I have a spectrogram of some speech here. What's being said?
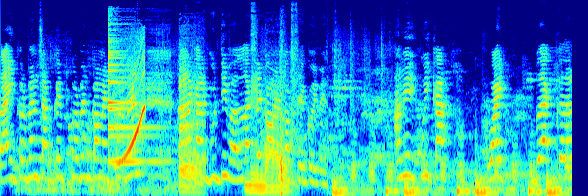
লাইক করবেন সাবস্ক্রাইব করবেন কমেন্ট করবেন কার কার গুড্ডি ভালো লাগছে কমেন্ট. বক্সে কইবেন আমি কুইকা হোয়াইট ব্ল্যাক কালার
